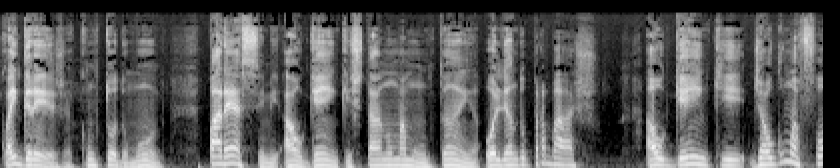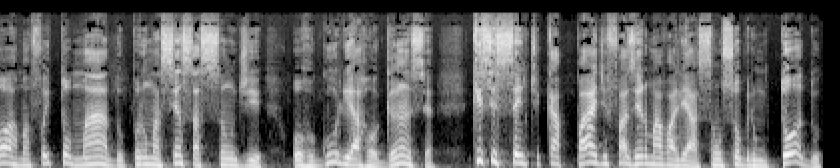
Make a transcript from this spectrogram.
com a igreja, com todo mundo, parece-me alguém que está numa montanha olhando para baixo alguém que de alguma forma foi tomado por uma sensação de orgulho e arrogância, que se sente capaz de fazer uma avaliação sobre um todo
